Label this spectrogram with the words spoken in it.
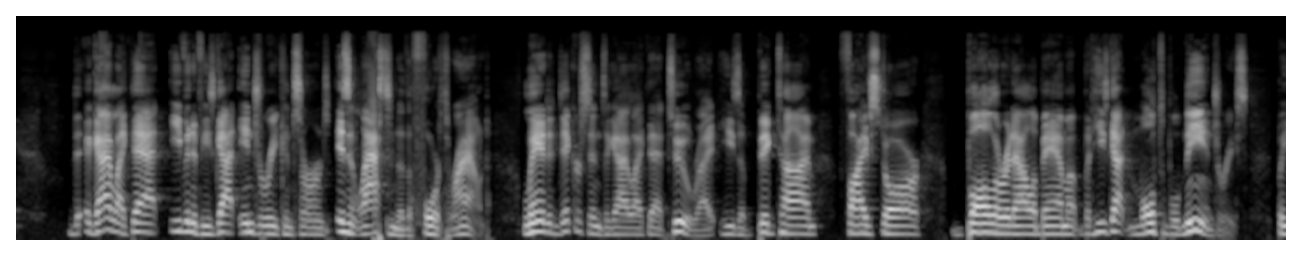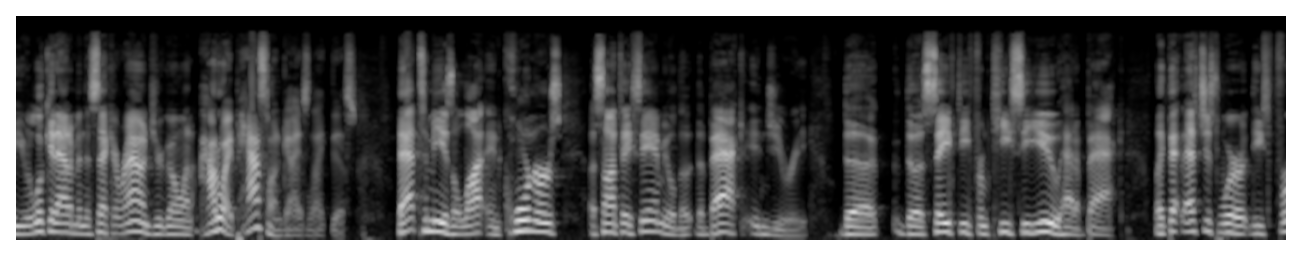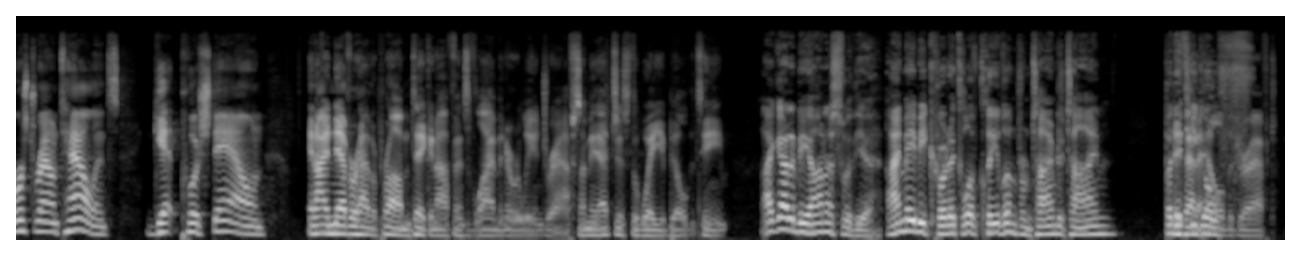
A guy like that, even if he's got injury concerns, isn't lasting to the fourth round. Landon Dickerson's a guy like that too, right? He's a big time five star baller at Alabama, but he's got multiple knee injuries. But you're looking at him in the second round, you're going, how do I pass on guys like this? That to me is a lot. And corners, Asante Samuel, the, the back injury, the the safety from TCU had a back. Like that, that's just where these first round talents get pushed down. And I never have a problem taking offensive linemen early in drafts. I mean, that's just the way you build a team. I got to be honest with you. I may be critical of Cleveland from time to time, but They've if you go hell of a draft.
